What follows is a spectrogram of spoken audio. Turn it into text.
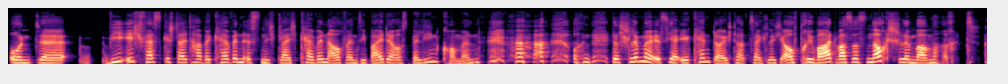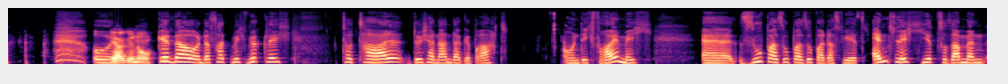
Und äh, wie ich festgestellt habe, Kevin ist nicht gleich Kevin, auch wenn sie beide aus Berlin kommen. und das Schlimme ist ja, ihr kennt euch tatsächlich auch privat, was es noch schlimmer macht. und ja, genau. Genau, und das hat mich wirklich total durcheinander gebracht. Und ich freue mich, äh, super, super, super, dass wir jetzt endlich hier zusammen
